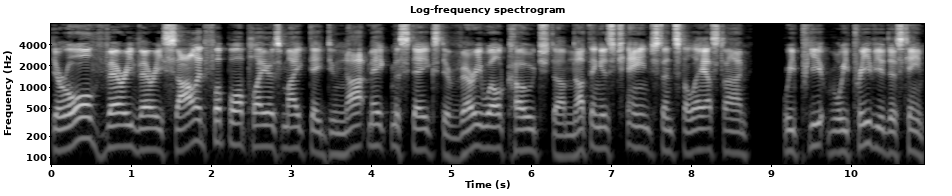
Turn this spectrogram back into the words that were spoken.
they're all very, very solid football players, Mike. They do not make mistakes. They're very well coached. Um, nothing has changed since the last time we pre- we previewed this team.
